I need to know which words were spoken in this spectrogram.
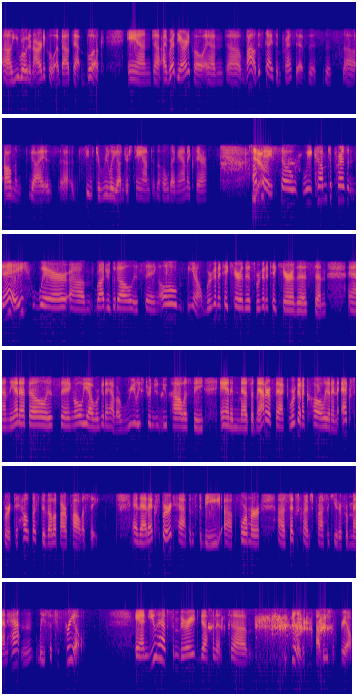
uh, you wrote an article about that book, and uh, I read the article, and uh, wow, this guy's impressive. This this uh, Almond guy is uh, seems to really understand the whole dynamic there. Yeah. Okay, so we come to present day where um, Roger Goodell is saying, "Oh, you know, we're going to take care of this. We're going to take care of this," and and the NFL is saying, "Oh, yeah, we're going to have a really stringent new policy." And in, as a matter of fact, we're going to call in an expert to help us develop our policy and that expert happens to be a former uh, sex crimes prosecutor from Manhattan, Lisa Friel. And you have some very definite uh, feelings about Lisa Friel.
